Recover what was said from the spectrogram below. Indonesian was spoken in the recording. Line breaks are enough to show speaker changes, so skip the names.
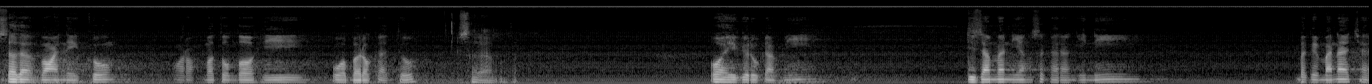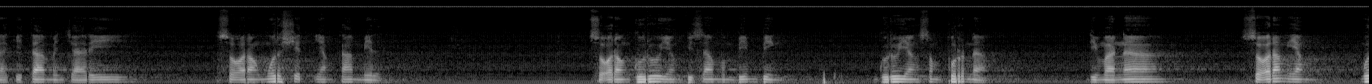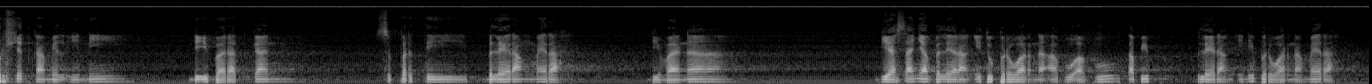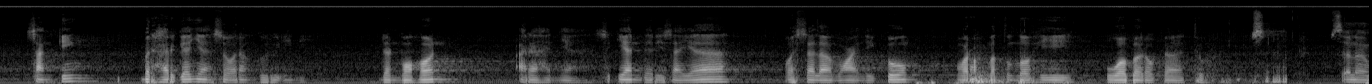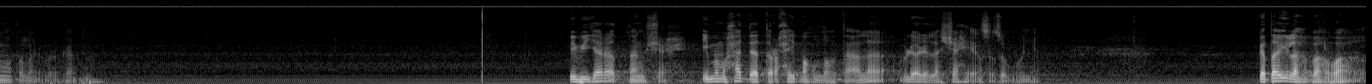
Assalamualaikum warahmatullahi wabarakatuh.
Assalamualaikum.
Wahai guru kami, di zaman yang sekarang ini, bagaimana cara kita mencari seorang mursyid yang kamil, seorang guru yang bisa membimbing, guru yang sempurna, di mana seorang yang mursyid kamil ini diibaratkan seperti belerang merah di mana biasanya belerang itu berwarna abu-abu tapi belerang ini berwarna merah saking berharganya seorang guru ini. Dan mohon arahannya. Sekian dari saya. Wassalamualaikum warahmatullahi wabarakatuh.
Assalamualaikum warahmatullahi wabarakatuh Berbicara tentang syekh Imam Haddad rahimahullah ta'ala Beliau adalah syekh yang sesungguhnya. Ketahuilah bahwa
